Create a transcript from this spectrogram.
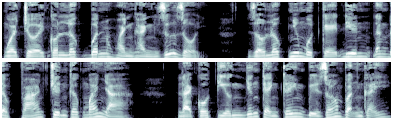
Ngoài trời con lốc vẫn hoành hành dữ dội. Gió lốc như một kẻ điên đang đập phá trên các mái nhà. Lại có tiếng những cành cây bị gió vặn gãy.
